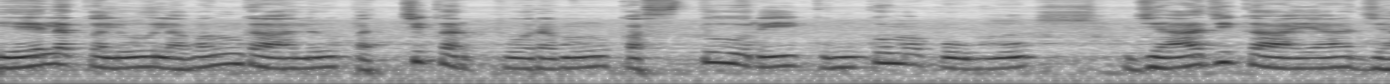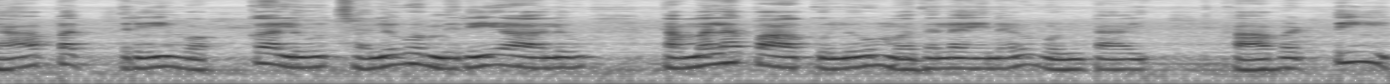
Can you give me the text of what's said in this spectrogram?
ఏలకలు లవంగాలు పచ్చి కర్పూరము కస్తూరి కుంకుమ పువ్వు జాజికాయ జాపత్రి ఒక్కలు చలువ మిరియాలు తమలపాకులు మొదలైనవి ఉంటాయి. కాబట్టి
